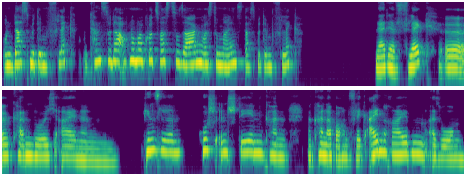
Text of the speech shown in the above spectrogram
und das mit dem Fleck. Kannst du da auch noch mal kurz was zu sagen, was du meinst, das mit dem Fleck? Na, der Fleck äh, kann durch einen Pinselhusch entstehen, kann, man kann aber auch einen Fleck einreiben. Also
